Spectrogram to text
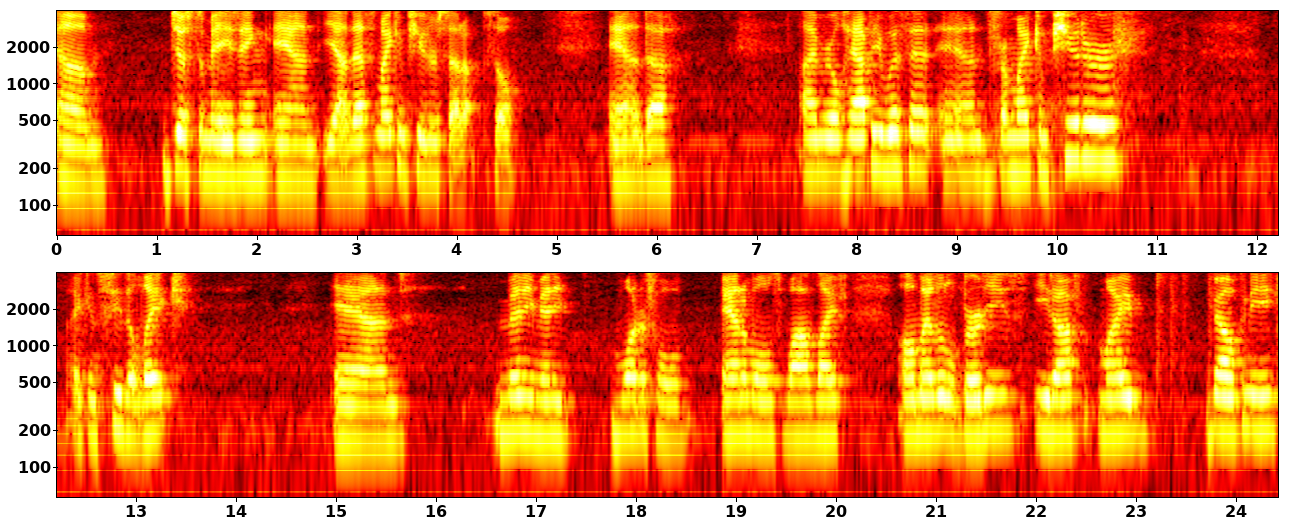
Um, just amazing. And yeah, that's my computer setup. So, and uh, I'm real happy with it. And from my computer, I can see the lake and many, many wonderful animals, wildlife. All my little birdies eat off my balcony.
